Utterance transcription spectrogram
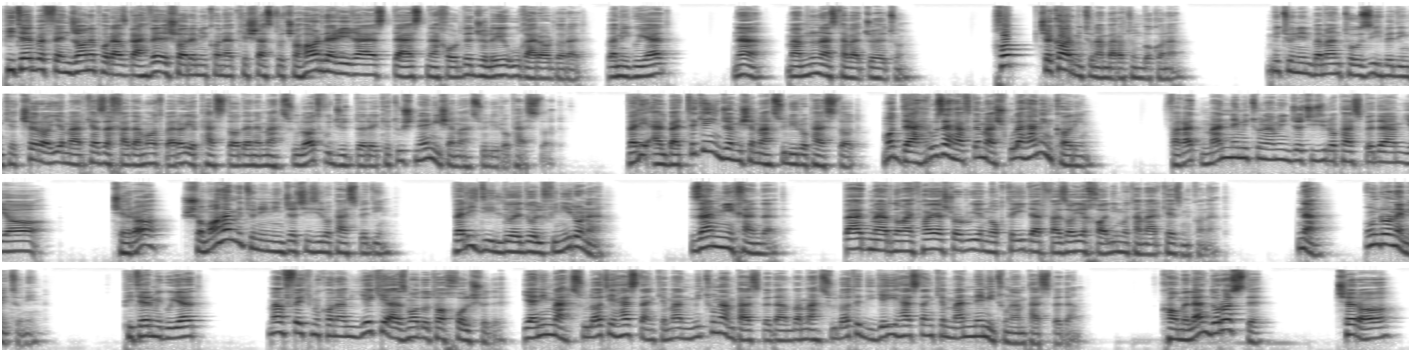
پیتر به فنجان پر از قهوه اشاره می کند که 64 دقیقه است دست نخورده جلوی او قرار دارد و می‌گوید نه ممنون از توجهتون. خب چه کار می‌تونم براتون بکنم؟ می‌تونین به من توضیح بدین که چرا یه مرکز خدمات برای پس دادن محصولات وجود داره که توش نمیشه محصولی رو پس داد. ولی البته که اینجا میشه محصولی رو پس داد. ما ده روز هفته مشغول همین کاریم. فقط من نمی‌تونم اینجا چیزی رو پس بدم یا چرا؟ شما هم می‌تونین اینجا چیزی رو پس بدین. ولی دیلدو دلفینی رو نه. زن میخندد. بعد مردمک هایش را رو روی نقطه‌ای در فضای خالی متمرکز می‌کند. نه، اون رو نمی‌تونین. پیتر می‌گوید من فکر می‌کنم یکی از ما دوتا خل شده یعنی محصولاتی هستن که من می‌تونم پس بدم و محصولات دیگه ای هستن که من نمی‌تونم پس بدم کاملا درسته چرا؟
